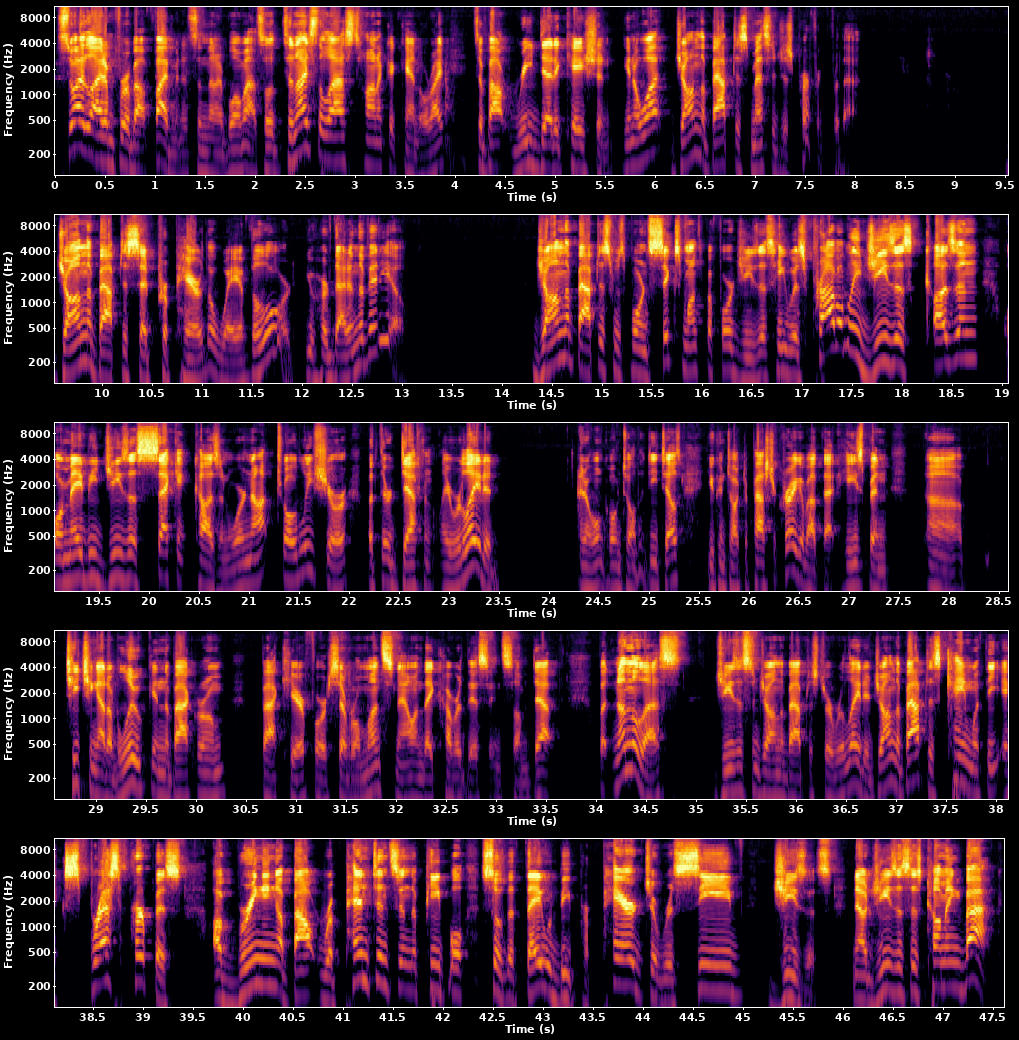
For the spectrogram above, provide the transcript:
So I light them for about five minutes and then I blow them out. So tonight's the last Hanukkah candle, right? It's about rededication. You know what? John the Baptist's message is perfect for that. John the Baptist said, Prepare the way of the Lord. You heard that in the video. John the Baptist was born six months before Jesus. He was probably Jesus' cousin or maybe Jesus' second cousin. We're not totally sure, but they're definitely related. And I won't go into all the details. You can talk to Pastor Craig about that. He's been uh, teaching out of Luke in the back room back here for several months now, and they covered this in some depth. But nonetheless, Jesus and John the Baptist are related. John the Baptist came with the express purpose of bringing about repentance in the people so that they would be prepared to receive Jesus. Now, Jesus is coming back,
